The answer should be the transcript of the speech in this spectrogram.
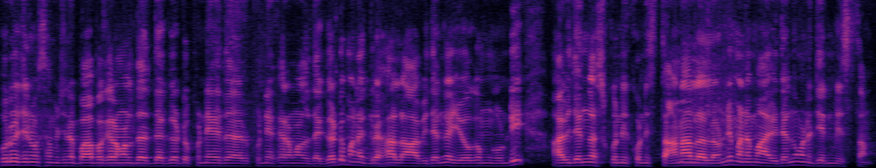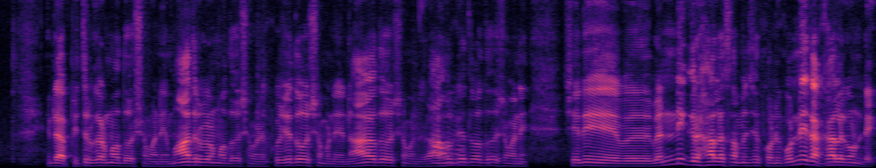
పూర్వజన్మకు సంబంధించిన పాపకర్మల తగ్గట్టు పుణ్య పుణ్యకర్మల తగ్గట్టు మన గ్రహాలు ఆ విధంగా యోగంగా ఉండి ఆ విధంగా కొన్ని కొన్ని స్థానాలలో ఉండి మనం ఆ విధంగా మనం జన్మిస్తాం. ఇట్లా పితృకర్మ దోషమని మాతృకర్మ దోషమని కుజదోషమని నాగదోషమని రాహుకేతుల దోషమని శని ఇవన్నీ గ్రహాలకు సంబంధించిన కొన్ని కొన్ని రకాలుగా ఉంటాయి.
